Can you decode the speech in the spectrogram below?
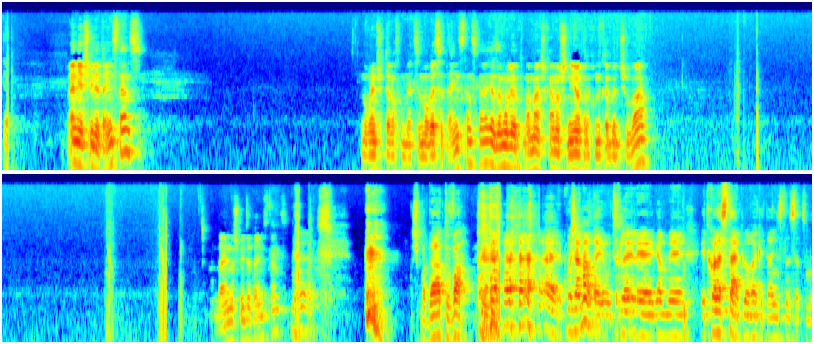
כן. ואני אשמיד את ה instance. אנחנו רואים ש Terraform בעצם הורס את ה instance כרגע, זה אמור להיות ממש כמה שניות אנחנו נקבל תשובה. עדיין נשמיד את ה instance? השמדה טובה. כמו שאמרת, הוא צריך ל- ל- גם אה, את כל ה stack, לא רק את ה instance עצמו.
